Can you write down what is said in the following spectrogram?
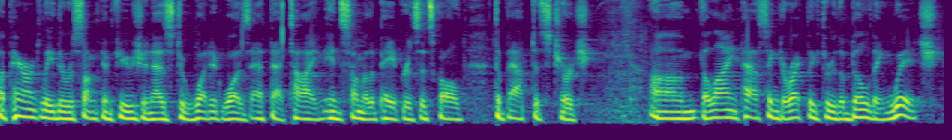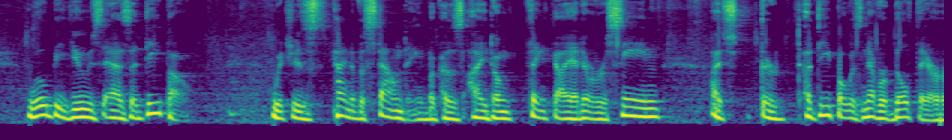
apparently there was some confusion as to what it was at that time. In some of the papers, it's called the Baptist Church. Um, the line passing directly through the building, which will be used as a depot which is kind of astounding because I don't think I had ever seen I, there, a depot was never built there,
